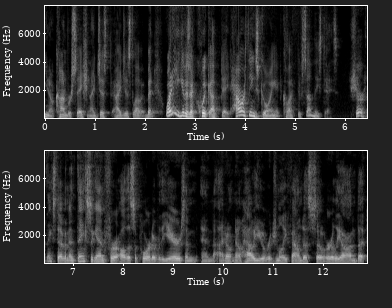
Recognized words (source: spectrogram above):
you know conversation. I just i just love it. But why don't you give us a quick update? How are things going at collective sun these days? Sure. Thanks devin and thanks again for all the support over the years. And and i don't know how you originally found us so early on but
